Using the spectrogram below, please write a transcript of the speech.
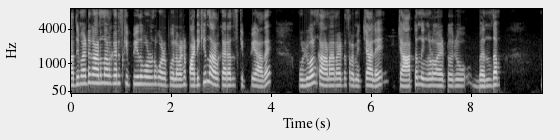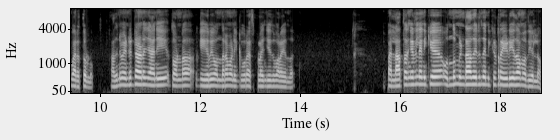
ആദ്യമായിട്ട് കാണുന്ന ആൾക്കാർ സ്കിപ്പ് ചെയ്ത് പോകുന്നതുകൊണ്ട് കുഴപ്പമില്ല. പക്ഷെ പഠിക്കുന്ന ആൾക്കാർ അത് സ്കിപ്പ് ചെയ്യാതെ മുഴുവൻ കാണാനായിട്ട് ശ്രമിച്ചാലേ ചാർട്ട് നിങ്ങളുമായിട്ടൊരു ബന്ധം വരത്തുള്ളൂ. അതിന് വേണ്ടിയിട്ടാണ് ഞാൻ ഈ തൊണ്ട കീറി ഒന്നര മണിക്കൂർ എക്സ്പ്ലെയിൻ ചെയ്ത് പറയുന്നത്. ഇപ്പം അല്ലാത്തെങ്കിൽ എനിക്ക് ഒന്നും മിണ്ടാതിരുന്ന് എനിക്ക് ട്രേഡ് ചെയ്താൽ മതിയല്ലോ.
